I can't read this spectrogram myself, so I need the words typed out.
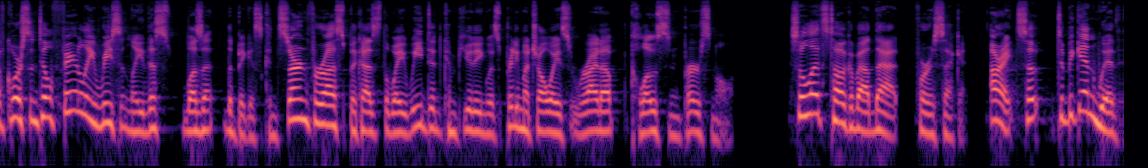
Of course, until fairly recently, this wasn't the biggest concern for us because the way we did computing was pretty much always right up close and personal. So let's talk about that for a second. All right, so to begin with,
